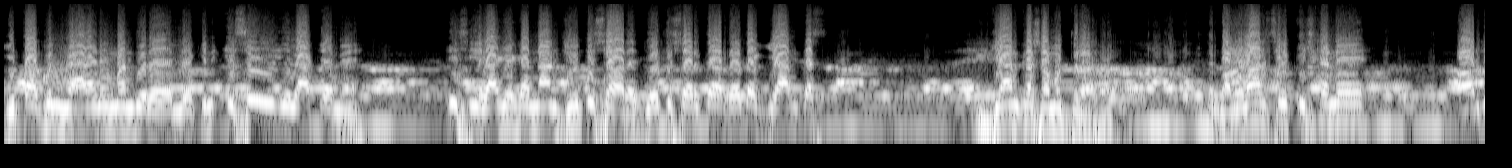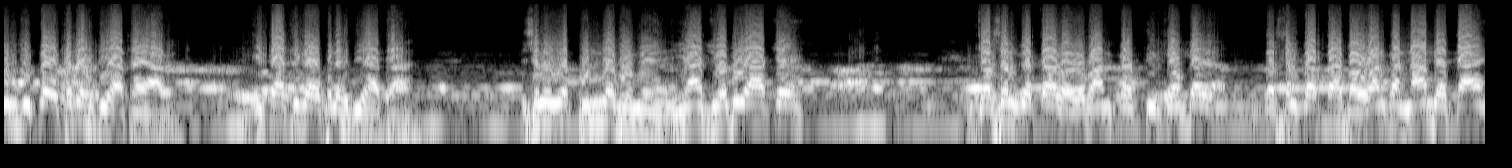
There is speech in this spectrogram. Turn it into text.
गीता कुंज नारायणी मंदिर है, लेकिन इसी इलाके में, इस इलाके का नाम ज्योतिषर है। ज्योतिषर का अर्थ है ज्ञान का ज्ञान का समुद्र। तो भगवान श्री कृष्ण ने अर्जुन जी को उपदेश दिया था यहाँ गीता जी का उपदेश दिया था। इसलिए यह पुण्य भूमि है। यहाँ जो भी आके दर्शन करता है, भगवान का तीर्थों का दर्शन करता है, भगवान का नाम लेता है,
